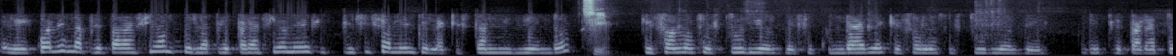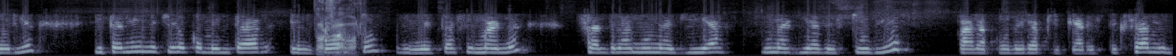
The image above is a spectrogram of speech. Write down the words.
Eh, ¿Cuál es la preparación? Pues la preparación es precisamente la que están viviendo, que son los estudios de secundaria, que son los estudios de, preparatoria. Y también le quiero comentar en corto, en esta semana, saldrán una guía, una guía de estudios para poder aplicar este examen.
